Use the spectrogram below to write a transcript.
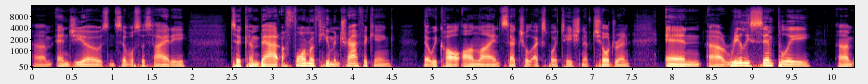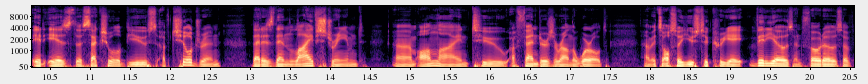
um, NGOs, and civil society to combat a form of human trafficking that we call online sexual exploitation of children. And uh, really simply, um, it is the sexual abuse of children that is then live streamed um, online to offenders around the world. Um, it's also used to create videos and photos of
